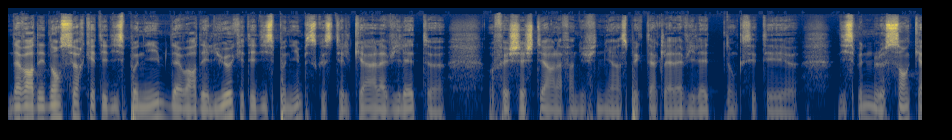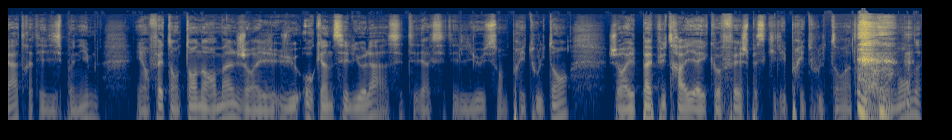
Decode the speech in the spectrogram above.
d'avoir des danseurs qui étaient disponibles, d'avoir des lieux qui étaient disponibles, parce que c'était le cas à la Villette, euh, au Feschechter, à la fin du film, il y a un spectacle à la Villette, donc c'était euh, disponible. Le 104 était disponible. Et en fait, en temps normal, j'aurais eu aucun de ces lieux-là. C'est-à-dire que c'était des lieux qui sont pris tout le temps. J'aurais pas pu travailler avec Ofesh parce qu'il est pris tout le temps à travers le monde.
